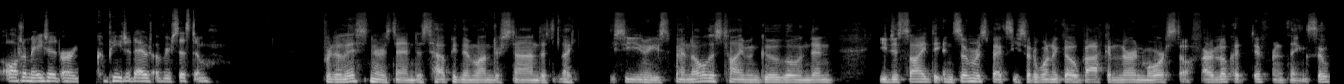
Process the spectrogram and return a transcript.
automated or competed out of your system. For the listeners, then, just helping them understand that, like, you see, you know, you spend all this time in Google and then you decide that in some respects you sort of want to go back and learn more stuff or look at different things. So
